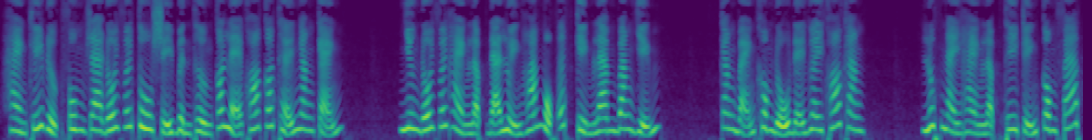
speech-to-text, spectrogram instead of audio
Hàng khí được phun ra đối với tu sĩ bình thường có lẽ khó có thể ngăn cản. Nhưng đối với hàng lập đã luyện hóa một ít kiềm lam băng diễm. Căn bản không đủ để gây khó khăn. Lúc này hàng lập thi triển công pháp.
